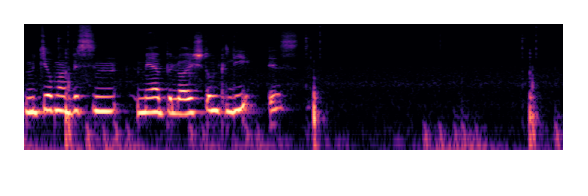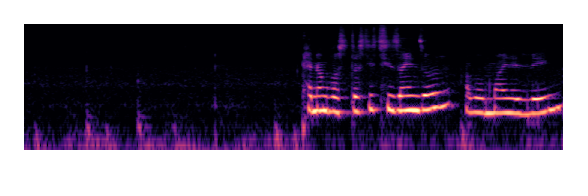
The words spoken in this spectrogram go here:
Damit hier auch mal ein bisschen mehr Beleuchtung ist. Keine Ahnung, was das jetzt hier sein soll, aber meinetwegen.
